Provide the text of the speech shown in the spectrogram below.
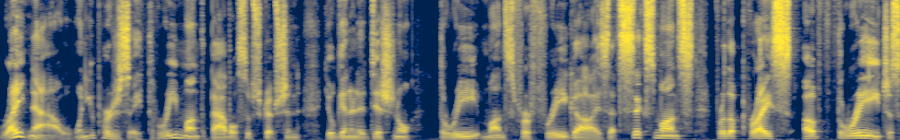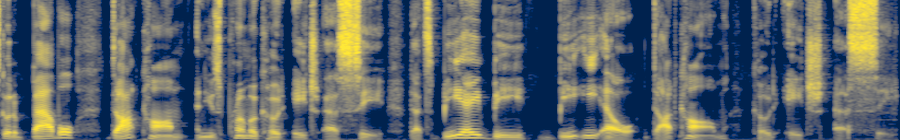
Right now, when you purchase a three-month Babbel subscription, you'll get an additional three months for free, guys. That's six months for the price of three. Just go to babbel.com and use promo code HSC. That's B A B B E L dot com, code HSC.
